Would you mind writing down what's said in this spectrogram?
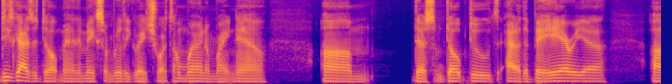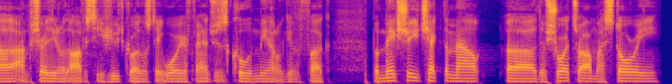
these guys are dope, man. They make some really great shorts. I'm wearing them right now. Um, there's some dope dudes out of the Bay Area. Uh, I'm sure, you know, obviously huge Golden State Warrior fans, which is cool with me. I don't give a fuck. But make sure you check them out. Uh, the shorts are on my story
